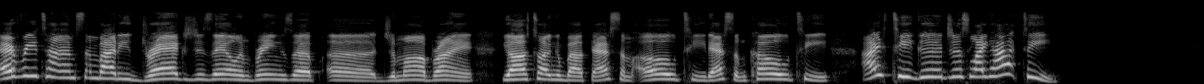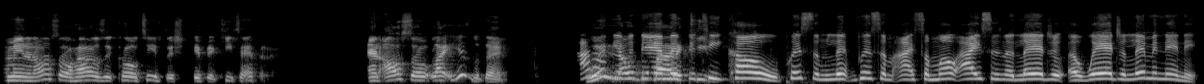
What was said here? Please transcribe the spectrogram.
every time somebody drags Gizelle and brings up uh Jamal Bryant, y'all's talking about that's some old tea, that's some cold tea. Iced tea good just like hot tea. I mean, and also, how is it cold tea if, if it keeps happening? And also, like, here's the thing. I don't give a damn if the keep- tea cold. Put some lip, put some ice, some more ice and a ledge, of- a wedge of lemon in it.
